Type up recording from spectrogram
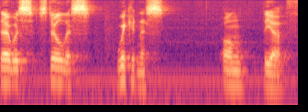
there was still this wickedness on the earth.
